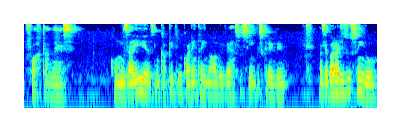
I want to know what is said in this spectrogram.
fortalece. Como Isaías, no capítulo 49, verso 5, escreveu: Mas agora diz o Senhor,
